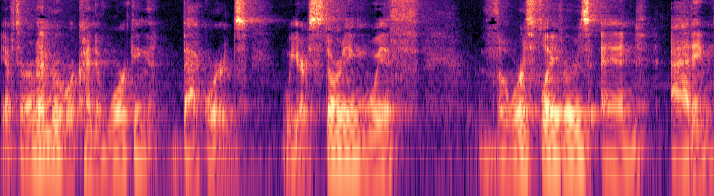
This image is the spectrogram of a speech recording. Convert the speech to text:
you have to remember we're kind of working backwards. We are starting with the worst flavors and adding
